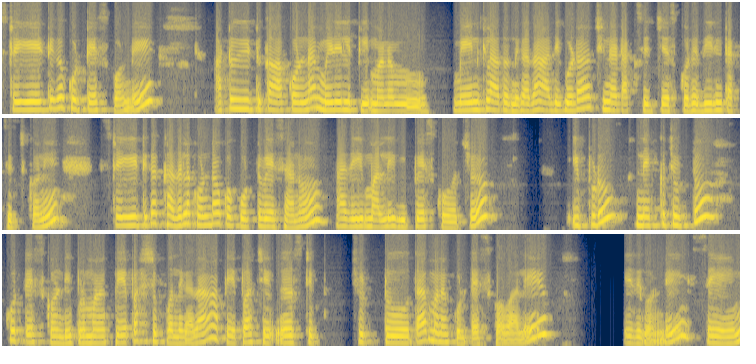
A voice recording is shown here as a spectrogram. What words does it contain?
స్ట్రైట్గా కుట్టేసుకోండి. అటు ఇటు కాకుండా మిడిల్కి మనం మెయిన్ క్లాత్ ఉంది కదా అది కూడా చిన్న టక్స్ ఇచ్చేసుకొని దీన్ని టక్స్ ఇచ్చుకొని స్ట్రెయిట్గా కదలకుండా ఒక కుట్టు వేసాను అది మళ్ళీ విప్పేసుకోవచ్చు. ఇప్పుడు నెక్ చుట్టూ కుట్టేసుకోండి. ఇప్పుడు మనకు పేపర్ స్టిప్ ఉంది కదా ఆ పేపర్ స్టిప్ చుట్టూతా మనం కుట్టేసుకోవాలి. ఇదిగోండి సేమ్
